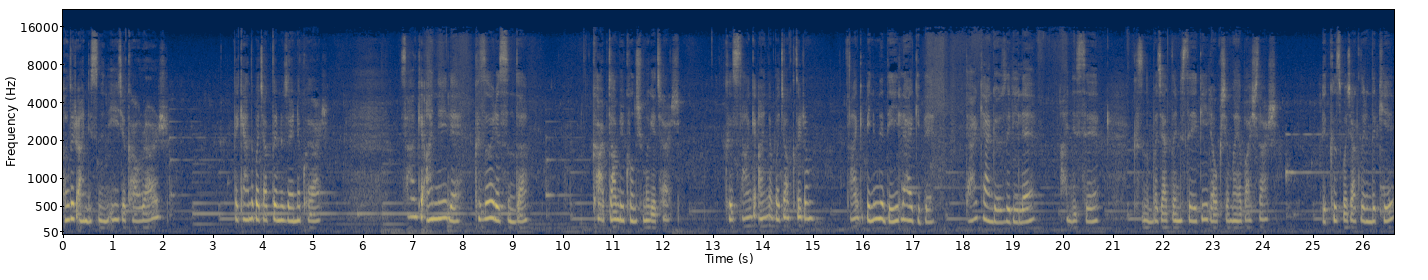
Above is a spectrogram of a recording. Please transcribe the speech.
alır annesinin iyice kavrar ve kendi bacaklarının üzerine koyar. Sanki anne ile kızı arasında kalpten bir konuşma geçer. Kız sanki anne bacaklarım sanki benimle değiller gibi derken gözleriyle annesi kızının bacaklarını sevgiyle okşamaya başlar. Ve kız bacaklarındaki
